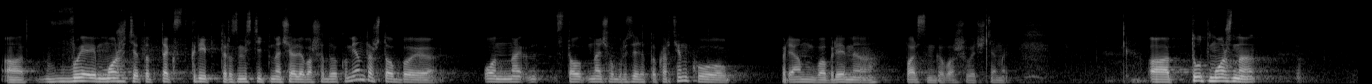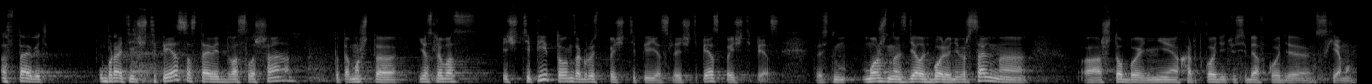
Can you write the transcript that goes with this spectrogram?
А, вы можете этот текст-скрипт разместить в начале вашего документа, чтобы он на, стал, начал грузить эту картинку прямо во время парсинга вашего HTML. А, тут можно оставить, убрать HTTPS, оставить два слэша, потому что если у вас HTTP, то он загрузит по HTTP, если HTTPS, по HTTPS. То есть можно сделать более универсально, чтобы не хардкодить у себя в коде схему.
